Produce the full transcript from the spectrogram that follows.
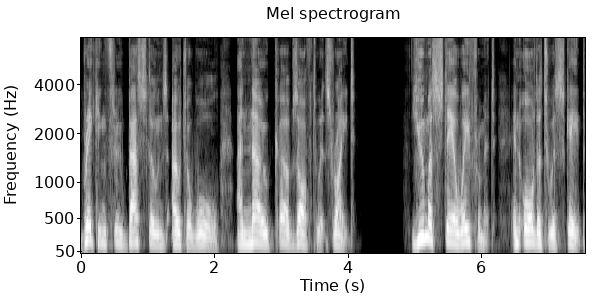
breaking through Bastone's outer wall, and now curves off to its right. You must stay away from it in order to escape.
